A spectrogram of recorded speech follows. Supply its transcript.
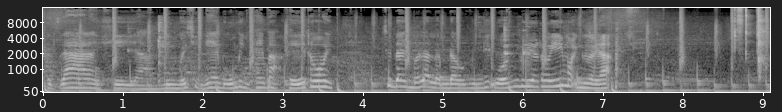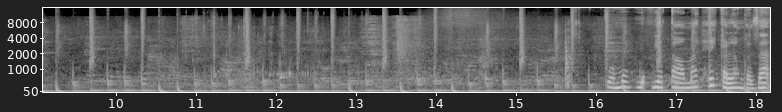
Thực ra thì à, mình mới chỉ nghe bố mình hay bảo thế thôi. Chứ đây mới là lần đầu mình đi uống bia thôi ý mọi người ạ. Uống một ngụm bia to mát hết cả lòng cả dạ.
